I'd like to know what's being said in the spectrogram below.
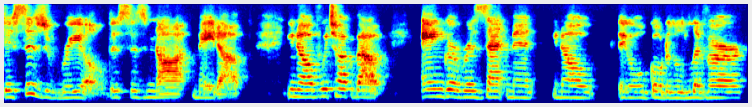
this is real. This is not made up. You know, if we talk about anger, resentment, you know, they will go to the liver,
